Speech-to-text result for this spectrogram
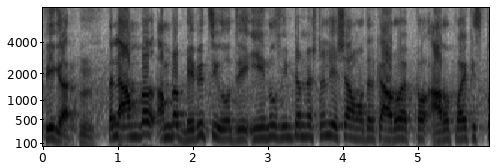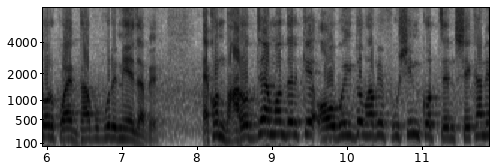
ফিগার তাহলে আমরা আমরা ভেবেছিও যে ইউনুস ইন্টারন্যাশনালি এসে আমাদেরকে আরও একটা আরও কয়েক স্তর কয়েক ধাপ উপরে নিয়ে যাবে। এখন ভারত যে আমাদেরকে অবৈধভাবে ফুসিন করছেন সেখানে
